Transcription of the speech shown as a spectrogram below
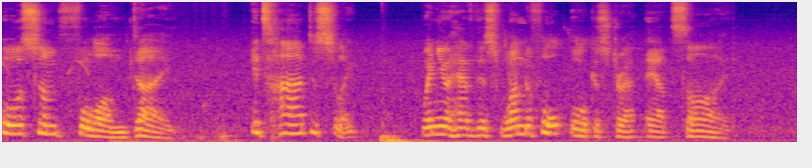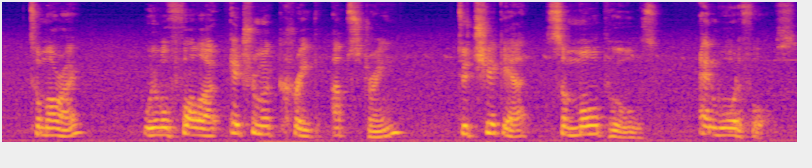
awesome full on day. It's hard to sleep when you have this wonderful orchestra outside. Tomorrow, we will follow Ettrema Creek upstream to check out some more pools and waterfalls.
